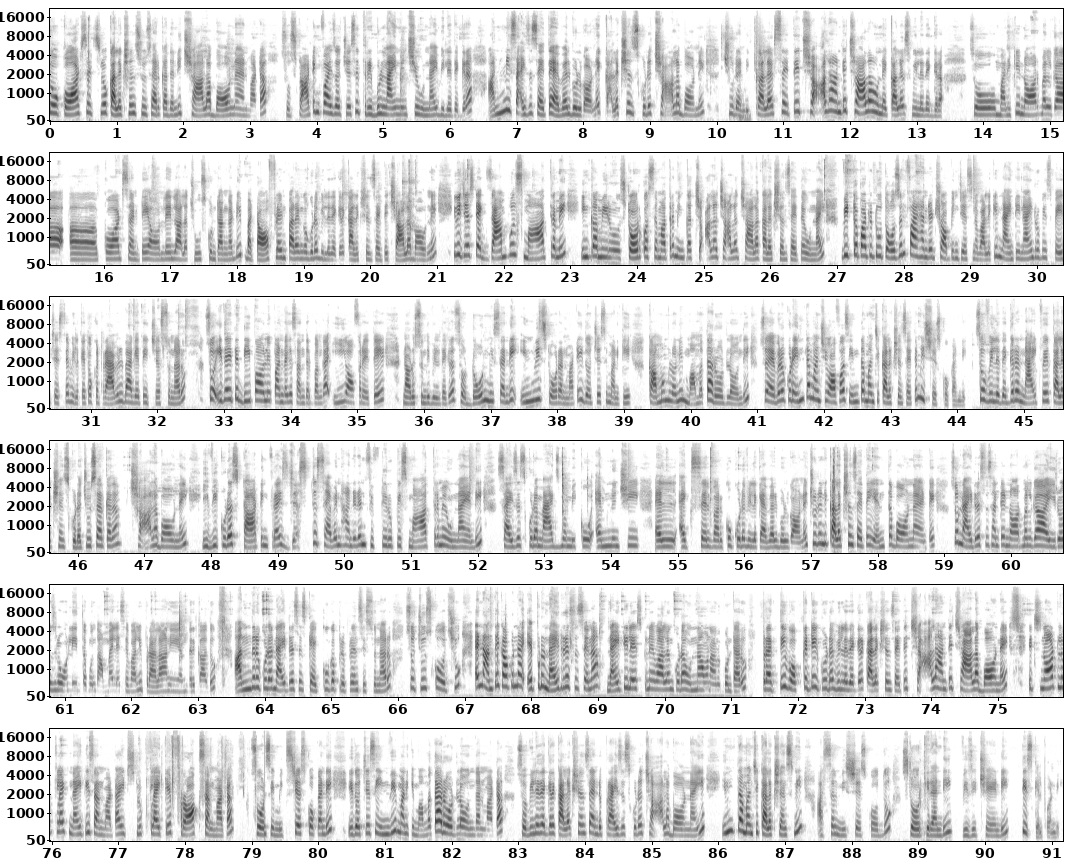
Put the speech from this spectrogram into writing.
So card సెట్స్లో collections చూసారు కదండి చాలా బాగున్నాయి అనమాట సో స్టార్టింగ్ ప్రైస్ వచ్చేసి త్రిబుల్ నైన్ నుంచి ఉన్నాయి వీళ్ళ దగ్గర. అన్ని సైజెస్ అయితే అవైలబుల్గా ఉన్నాయి. కలెక్షన్స్ కూడా చాలా బాగున్నాయి. చూడండి కలర్స్ అయితే చాలా అంటే చాలా ఉన్నాయి కలర్స్ వీళ్ళ దగ్గర. సో మనకి నార్మల్గా కార్డ్స్ అంటే ఆన్లైన్లో అలా చూసుకుంటాం కండి బట్ ఆఫ్లైన్ పరంగా కూడా వీళ్ళ దగ్గర కలెక్షన్స్ అయితే చాలా బాగున్నాయి. ఇవి జస్ట్ ఎగ్జాంపుల్స్ మాత్రమే. ఇంకా మీరు స్టోర్కి వస్తే మాత్రం ఇంకా చాలా చాలా చాలా కలెక్షన్స్ అయితే ఉన్నాయి. వీటితో పాటు two thousand five hundred shopping చేసిన వాళ్ళకి నైంటీ నైన్ రూపీస్ పే చేస్తే వీళ్ళకైతే ఒక ట్రావెల్ బ్యాగ్ అయితే ఇచ్చేస్తున్నారు. సో ఇదైతే దీపావళి పండుగ సందర్భంగా ఈ ఆఫర్ అయితే నడుస్తుంది వీళ్ళ దగ్గర. సో డోంట్ మిస్ అండి ఇన్వి స్టోర్ అనమాట ఇది వచ్చేసి మనకి ఖమ్మంలోని మమతా రోడ్లో ఉంది. సో ఎవరు కూడా ఇంత మంచి ఆఫర్స్ ఇంత మంచి కలెక్షన్స్ అయితే మిస్ చేసుకోకండి. సో వీళ్ళ దగ్గర నైట్ వేర్ కలెక్షన్స్ కూడా చూసారు కదా? చాలా బాగున్నాయి. ఇవి కూడా starting price just seven hundred and fifty rupees మాత్రమే ఉన్నాయండి. సైజెస్ కూడా మాక్సిమం మీకు ఎం నుంచి ఎల్ ఎక్స్ఎల్ వరకు కూడా వీళ్ళకి అవైలబుల్గా ఉన్నాయి. చూడండి కలెక్షన్స్ అయితే ఎంత బాగున్నాయంటే సో నైట్ డ్రెస్సెస్ అంటే నార్మల్గా ఈ రోజులో ఓన్లీ ఇంతకుముందు అమ్మాయిలు వేసేవాళ్ళు ఇప్పుడు అలా అని అందరు కాదు. అందరూ కూడా నైట్ డ్రెస్సెస్కి ఎక్కువగా ప్రిఫరెన్స్ ఇస్తున్నారు. సో చూసుకోవచ్చు. అండ్ అంతేకాకుండా ఎప్పుడు నైట్ డ్రెస్సెస్ అయినా నైటీలు వేసుకునే వాళ్ళం కూడా ఉన్నామని అనుకుంటారు. ప్రతి ఒక్కటి కూడా వీళ్ళ దగ్గర కలెక్షన్స్ అయితే చాలా అంటే చాలా బాగున్నాయి. It's not look like nighties అనమాట it's look like a frocks అనమాట సో మిక్స్ చేసుకోకండి. ఇది వచ్చేసి ఇన్వి మనకి మమతా రోడ్లో ఉందన్నమాట. సో వీళ్ళ దగ్గర కలెక్షన్స్ అండ్ ప్రైజెస్ కూడా చాలా బాగున్నాయి. ఇంత మంచి కలెక్షన్స్ని అస్సలు మిస్ చేసుకోవద్దు. స్టోర్కి రండి. విజిట్ చేయండి తీసుకెళ్ళిపోండి.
